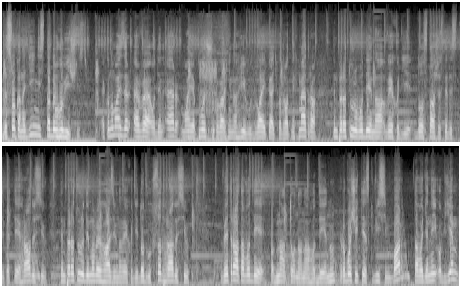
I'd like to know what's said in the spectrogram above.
висока надійність та довговічність. Економайзер EV1R має площу поверхні нагріву 2,5 квадратних метра, температуру води на виході до 165 градусів, температуру димових газів на виході до 200 градусів, витрата води 1 тонна на годину, робочий тиск 8 бар та водяний об'єм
